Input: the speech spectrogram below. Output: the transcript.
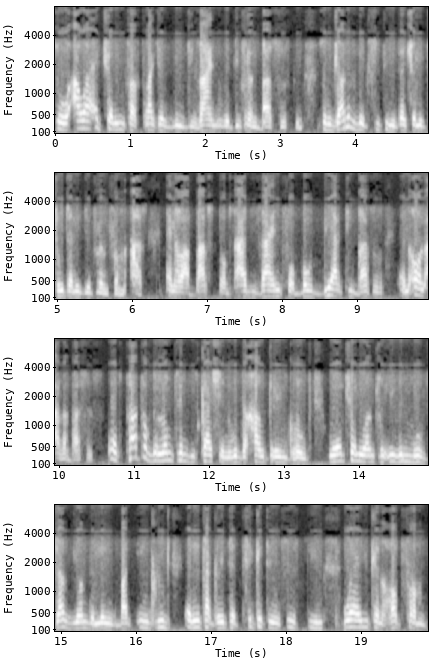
So our actual infrastructure has been designed with a different bus system. So the Johannesburg system is actually totally different from us. And our bus stops are designed for both BRT buses and all other buses. As part of the long-term discussion with the Gautrain growth, we actually want to even move just beyond the lanes, but include an integrated ticketing system where you can hop from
